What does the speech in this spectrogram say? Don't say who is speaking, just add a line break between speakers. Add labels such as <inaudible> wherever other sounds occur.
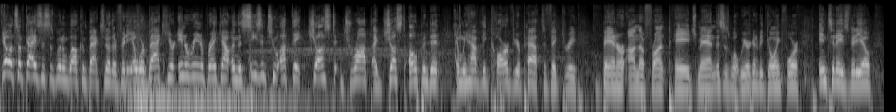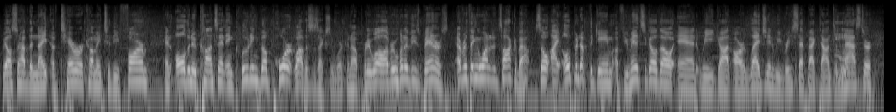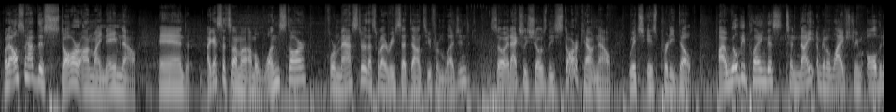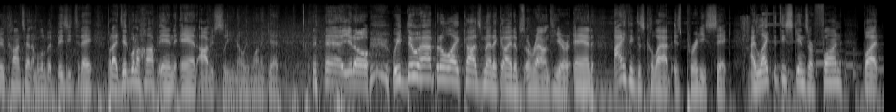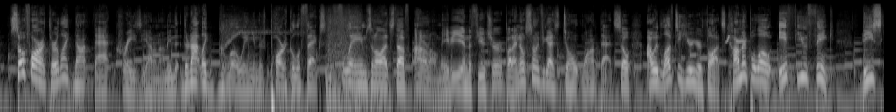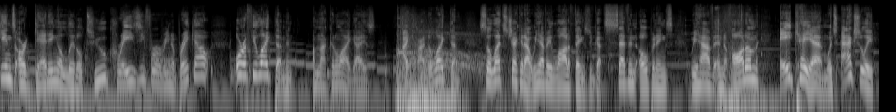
Yo, what's up guys? This is Wynn and welcome back to another video. We're back here in Arena Breakout and the Season 2 update just dropped. I just opened it and we have the Carve Your Path to Victory banner on the front page, man. This is what we are going to be going for in today's video. We also have the Night of Terror coming to the farm and all the new content, including the port. Wow, this is actually working out pretty well. Every one of these banners, everything I wanted to talk about. So I opened up the game a few minutes ago, though, and we got our legend. We reset back down to <clears throat> master, but I also have this star on my name now. And I guess that's I'm a, I'm a one star for master. That's what I reset down to from legend. So it actually shows the star count now, which is pretty dope. I will be playing this tonight. I'm going to live stream all the new content. I'm a little bit busy today, but I did want to hop in and obviously, you know, we want to get <laughs> you know, we do happen to like cosmetic items around here, and I think this collab is pretty sick. I like that these skins are fun, but so far, they're like not that crazy. I don't know. I mean, they're not like glowing and there's particle effects and flames and all that stuff. I don't know, maybe in the future, but I know some of you guys don't want that. So I would love to hear your thoughts. Comment below if you think these skins are getting a little too crazy for Arena Breakout, or if you like them. And I'm not gonna lie, guys, I kind of like them. So let's check it out. We have a lot of things. We've got seven openings. We have an Autumn AKM, which actually,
